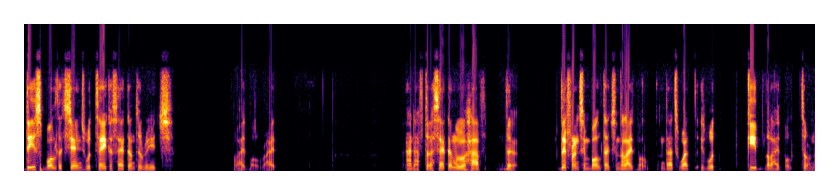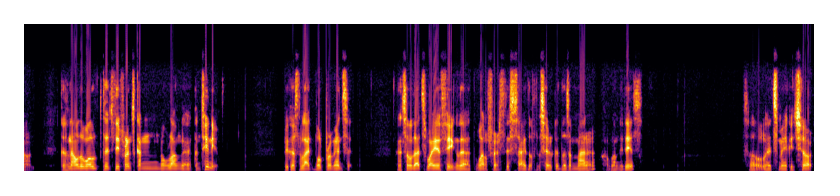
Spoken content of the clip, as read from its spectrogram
this voltage change would take a second to reach light bulb, right? And after a second, we will have the difference in voltage in the light bulb. And that's what it would keep the light bulb turned on. Because now the voltage difference can no longer continue because the light bulb prevents it. And so that's why I think that, well, first this side of the circuit doesn't matter how long it is. So let's make it short.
